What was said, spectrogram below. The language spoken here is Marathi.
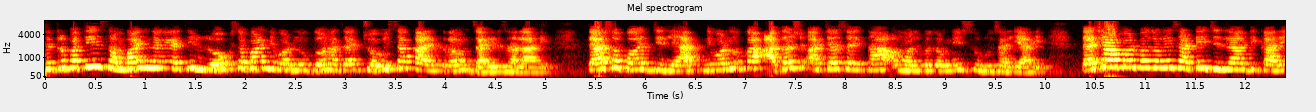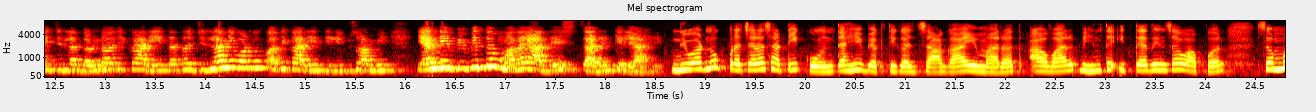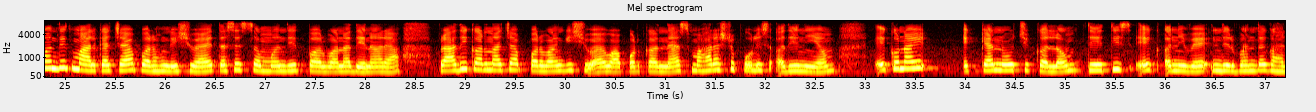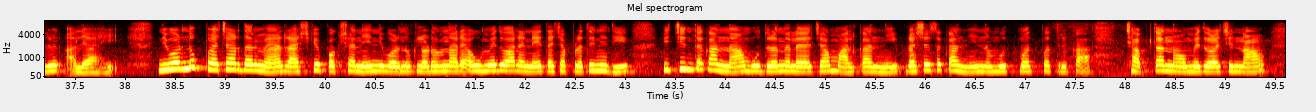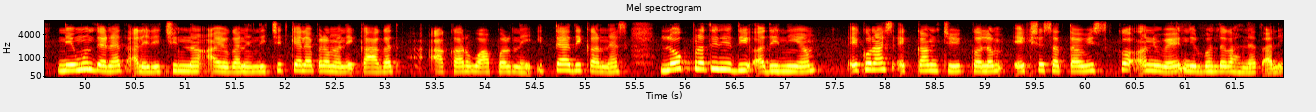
छत्रपती संभाजीनगर येथील लोकसभा निवडणूक दोन हजार चोवीस चा कार्यक्रम जाहीर झाला आहे. त्यासोबत जिल्ह्यात निवडणुका आदर्श आचारसंहिता अंमलबजावणी सुरू झाली आहे. त्याच्या अंमलबजावणीसाठी जिल्हाधिकारी जिल्हा दंड अधिकारी तथा जिल्हा निवडणूक अधिकारी दिलीप स्वामी यांनी विविध मनाई आदेश जारी केले आहेत. निवडणूक प्रचारासाठी कोणत्याही व्यक्तिगत जागा इमारत आवार भिंत इत्यादींचा वापर संबंधित मालकाच्या परवानगीशिवाय तसेच संबंधित परवाना देणाऱ्या प्राधिकरणाच्या परवानगीशिवाय वापर करण्यास महाराष्ट्र पोलीस अधिनियम एकोणावीस एक्क्याण्णवची कलम तेहतीस एक अन्वये निर्बंध घालून आले आहे. निवडणूक प्रचार दरम्यान राजकीय पक्षाने निवडणूक लढवणाऱ्या उमेदवाराने त्याच्या प्रतिनिधी हितचिंतकांना मुद्रणालयाच्या मालकांनी प्रशासकांनी नमूद मतपत्रिका छापताना उमेदवाराचे नाव नेमून देण्यात आलेले चिन्ह आयोगाने निश्चित केल्याप्रमाणे कागद आकार वापरणे इत्यादी करण्यास लोकप्रतिनिधी अधिनियम एकोणास एक्कामचे कलम एकशे सत्तावीस क अन्वये निर्बंध घालण्यात आले.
